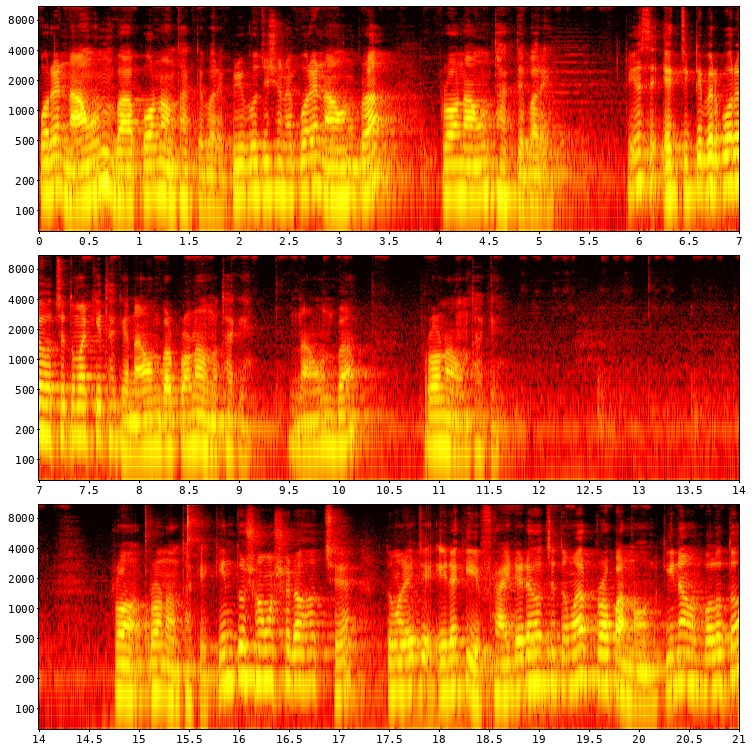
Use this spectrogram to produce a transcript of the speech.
পরে নাউন বা প্রনাউন থাকতে পারে। প্রিপোজিশনের পরে নাউন বা প্রনাউন থাকতে পারে, ঠিক আছে? অ্যাডজেক্টিভের পরে হচ্ছে তোমার কি থাকে? নাউন বা প্রনাউন থাকে। নাউন বা প্রনাউন থাকে। প্রনাউন থাকে। কিন্তু সমস্যাটা হচ্ছে তোমার এই যে এটা কি? ফ্রাইডেটা হচ্ছে তোমার প্রপার নাউন কি নাউন বলো তো?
